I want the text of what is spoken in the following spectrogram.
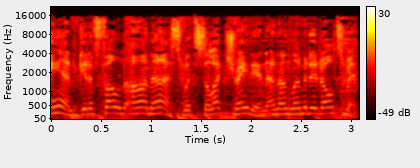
And get a phone on us with Select Trade In and Unlimited Ultimate.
